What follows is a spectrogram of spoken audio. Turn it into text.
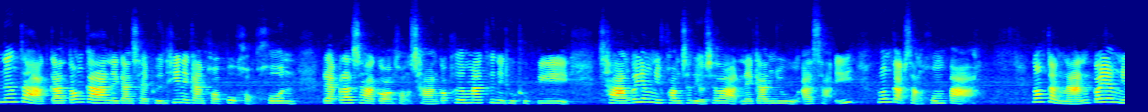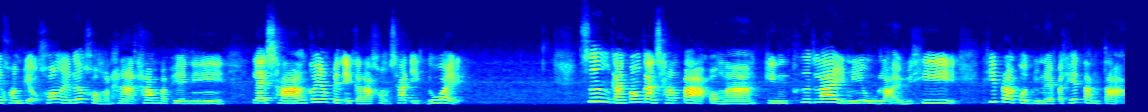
เนื่องจากการต้องการในการใช้พื้นที่ในการเพาะปลูกของคน และประชากรของช้างก็เพิ่มมากขึ้นในทุกๆปี ช้างก็ยังมีความเฉลียวฉลาดในการอยู่อาศัย ร่วมกับสังคมป่า นอกจากนั้นก็ยังมีความเกี่ยวข้องในเรื่องของวัฒนธรรมประเพณี และช้างก็ยังเป็นเอกลักษณ์ของชาติอีกด้วย ซึ่งการป้องกันช้างป่าออกมากินพืชไร่มีอยู่หลายวิธีที่ปรากฏอยู่ในประเทศต่าง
